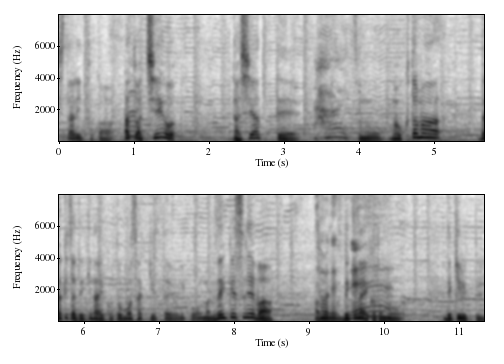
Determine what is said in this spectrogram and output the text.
したりとか、あとは知恵を出し合って、はい、そのまあ、奥多摩だけじゃできないこともさっき言ったようにこう、まあ、連携すればあので、ね,、きないこともできるっていう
